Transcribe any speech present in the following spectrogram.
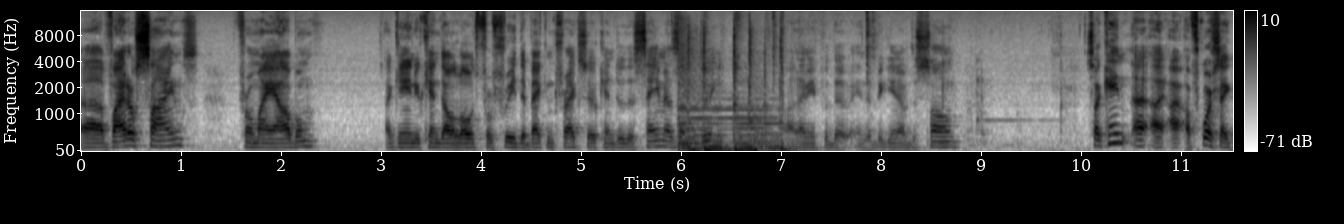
uh, Vital Signs from my album, Again, you can download for free the backing track, so you can do the same as I'm doing. Uh, let me put the in the beginning of the song. So I can, uh, I, I, of course, I,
